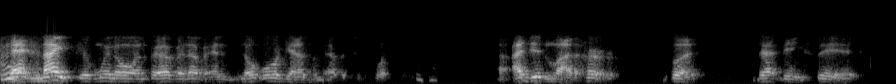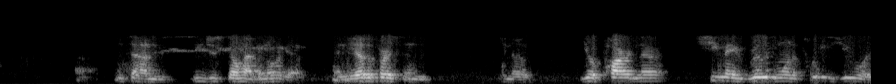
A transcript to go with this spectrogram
That night it went on forever and ever, and no orgasm ever took place. I didn't lie to her, but that being said, uh, sometimes you just don't have an orgasm, and the other person, you know, your partner, she may really want to please you, or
